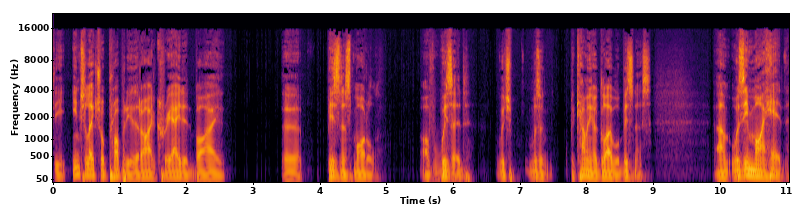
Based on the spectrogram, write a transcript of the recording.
the intellectual property that I had created by the business model of Wizard, which was a, becoming a global business, um, was in my head.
